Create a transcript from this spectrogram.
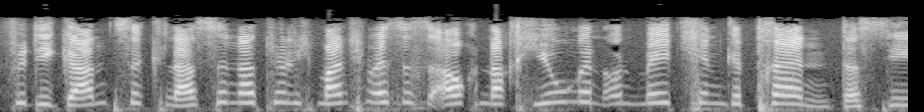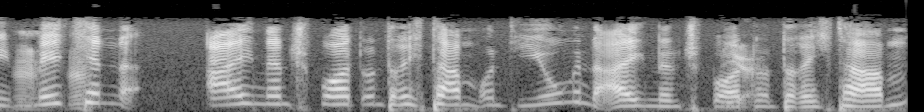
für die ganze Klasse natürlich. Manchmal ist es auch nach Jungen und Mädchen getrennt, dass die mhm. Mädchen eigenen Sportunterricht haben und die Jungen eigenen Sportunterricht ja. haben.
